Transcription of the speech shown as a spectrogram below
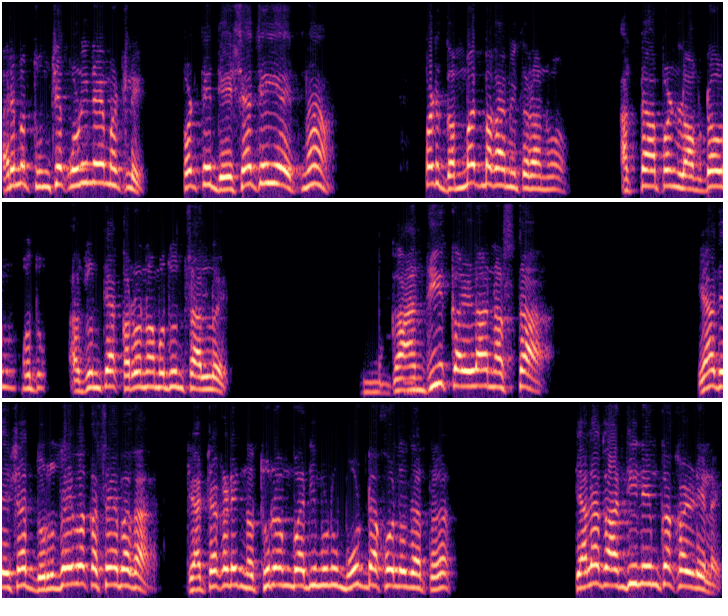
अरे मग तुमचे कोणी नाही म्हटले? पण ते देशाचेही आहेत ना. पण गंमत बघा मित्रांनो. आता आपण लॉकडाऊन मधून अजून त्या करोनामधून चाललोय. गांधी कळला नसता. या देशात दुर्दैव कसं आहे बघा? ज्याच्याकडे नथुरामवादी म्हणून बोट दाखवलं जातं त्याला गांधी नेमका कळलेला आहे.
